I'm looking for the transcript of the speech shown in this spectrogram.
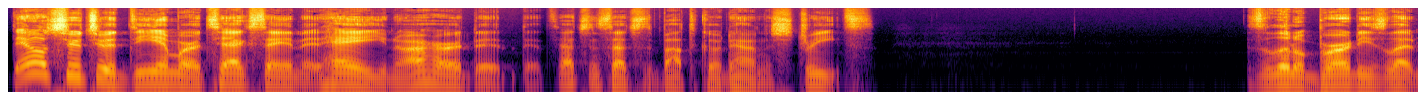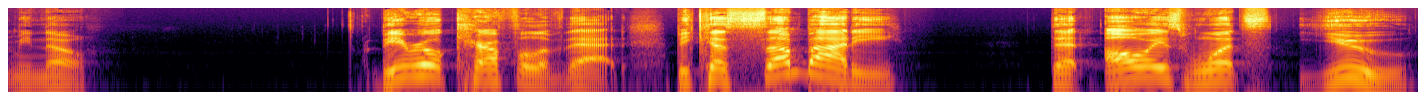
They don't shoot you a DM or a text saying that, hey, you know, I heard that, that such and such is about to go down the streets. There's a little birdie's letting me know. Be real careful of that because somebody that always wants you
